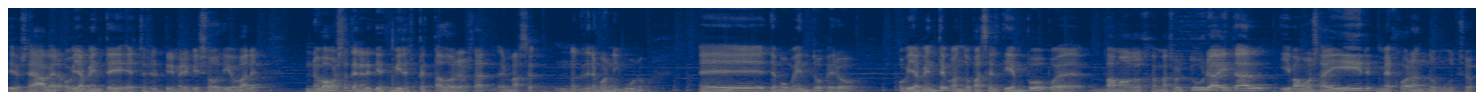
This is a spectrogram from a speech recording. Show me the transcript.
O sea, a ver, obviamente esto es el primer episodio, ¿vale? No vamos a tener 10.000 espectadores, o sea, no tendremos ninguno eh, de momento, pero obviamente cuando pase el tiempo, pues vamos a coger más soltura y tal, y vamos a ir mejorando mucho.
